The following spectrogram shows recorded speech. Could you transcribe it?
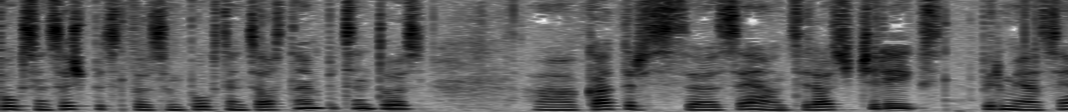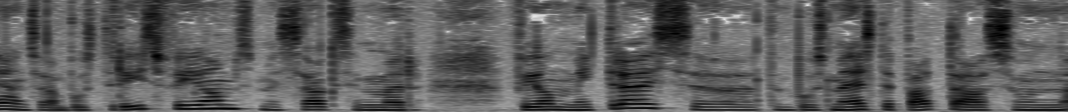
16 un 18. Uh, katrs seans ir atšķirīgs. Pirmajā seansā būs trīs filmas. Mēs sāksim ar filmu Mitrais, tad būs Mēs te patās un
